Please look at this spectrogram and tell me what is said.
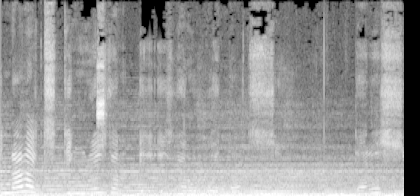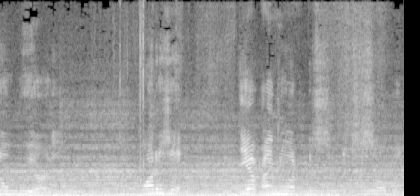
and that like stingray's gonna, is gonna win. That's so, that is so weird. What is it? Yep, I know it. It's, it's a salmon.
